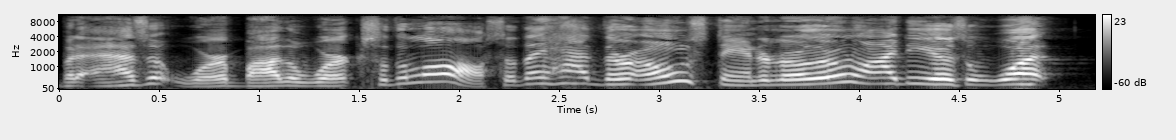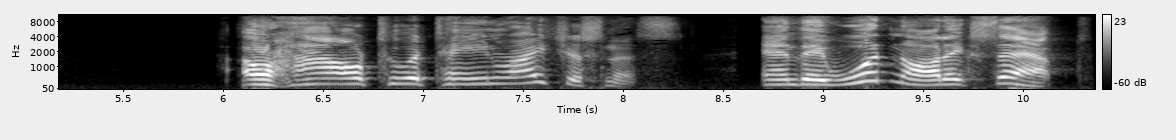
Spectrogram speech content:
but as it were by the works of the law." So they had their own standard or their own ideas of what or how to attain righteousness, and they would not accept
